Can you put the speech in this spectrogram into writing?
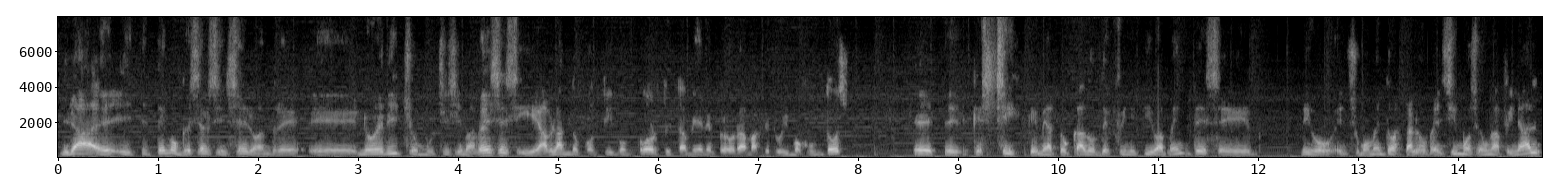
Mira, eh, te tengo que ser sincero, André. Eh, lo he dicho muchísimas veces y hablando contigo en corto y también en programas que tuvimos juntos, este, que sí, que me ha tocado definitivamente. Se, digo, en su momento hasta los vencimos en una final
